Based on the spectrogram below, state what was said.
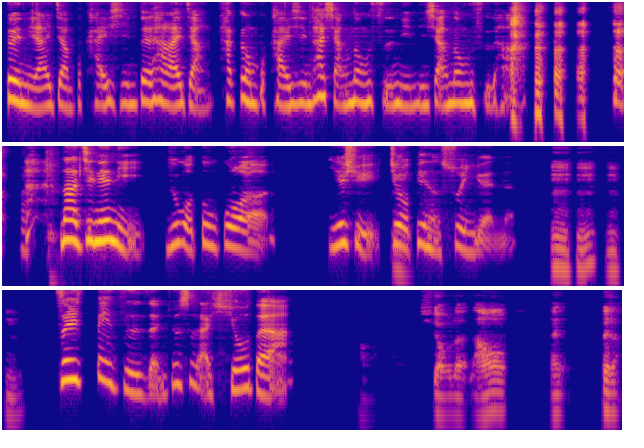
对你来讲不开心，对他来讲他更不开心，他想弄死你，你想弄死他。那今天你如果度过了，也许就变成顺缘了。嗯哼，嗯哼，这一辈子人就是来修的啊。修了，然后哎，对了，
